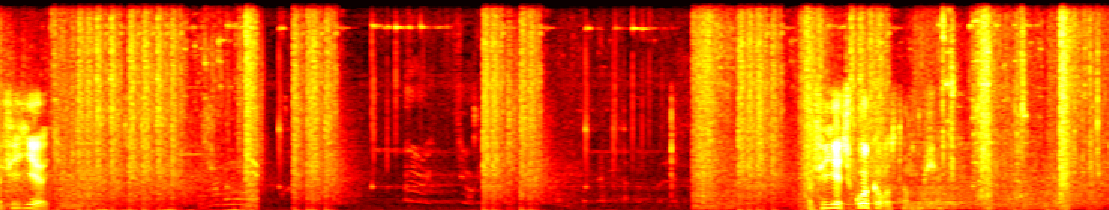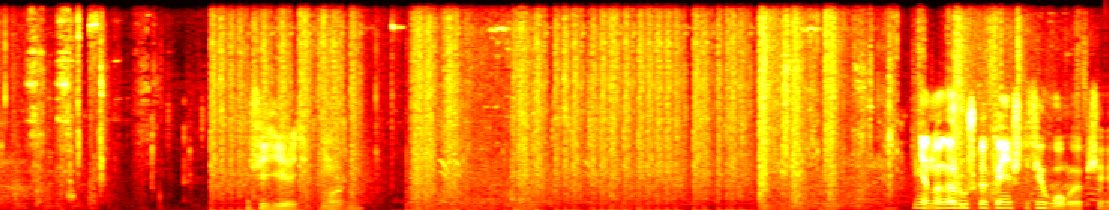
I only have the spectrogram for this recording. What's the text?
Офигеть. Офигеть, сколько вас там вообще? Офигеть, можно. Не, ну наружка, конечно, фиговая вообще.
